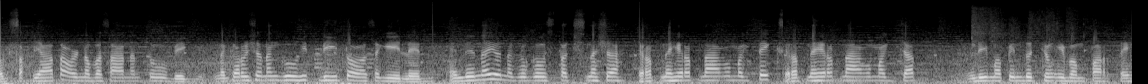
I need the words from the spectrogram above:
Bagsak yata or nabasa ng tubig. Nagkaroon siya ng guhit dito sa gilid. And then ayun, nag-ghost touch na siya. Hirap na hirap na ako mag-text. Hirap na hirap na ako mag-chat hindi mapindot yung ibang parte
